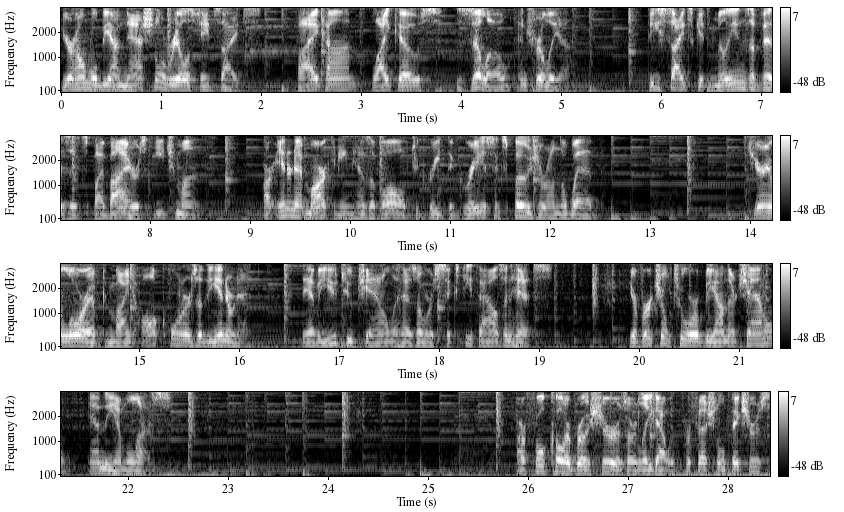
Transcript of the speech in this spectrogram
Your home will be on national real estate sites Viacom, Lycos, Zillow, and Trulia. These sites get millions of visits by buyers each month. Our internet marketing has evolved to create the greatest exposure on the web. Jerry and Laura have combined all corners of the internet. They have a YouTube channel that has over 60,000 hits. Your virtual tour will be on their channel and the MLS. Our full color brochures are laid out with professional pictures,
